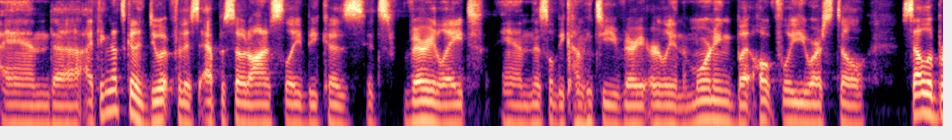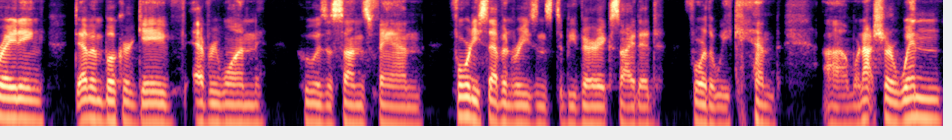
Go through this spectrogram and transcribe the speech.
And uh, I think that's going to do it for this episode, honestly, because it's very late and this will be coming to you very early in the morning. But hopefully, you are still celebrating. Devin Booker gave everyone who is a Suns fan 47 reasons to be very excited for the weekend. Um, we're not sure when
